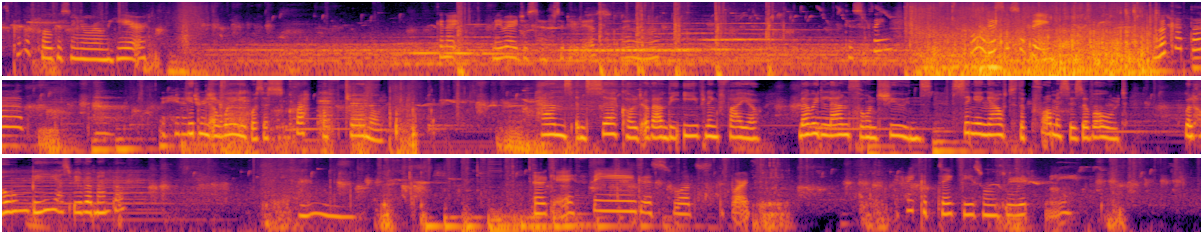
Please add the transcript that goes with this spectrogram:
It's kind of focusing around here. Can I... Maybe I just have to do this? I don't know. This thing? Oh, this is a thing! Look at that! Hidden, away was a scrap of journal. Hands encircled around the evening fire, merry lanthorn tunes, singing out the promises of old. Will home be as we remember? Hmm. Okay, I think this was the part. If I could take these ones with me,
